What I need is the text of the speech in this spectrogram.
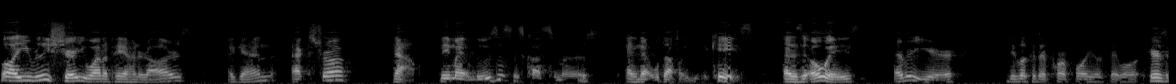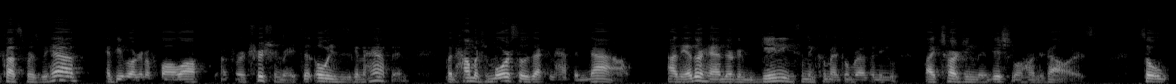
well, are you really sure you want to pay $100 again, extra? Now, they might lose us as customers, and that will definitely be the case. As always, every year, they look at their portfolio and say, well, here's the customers we have, and people are going to fall off for attrition rates. That always is going to happen. But how much more so is that going to happen now? On the other hand, they're going to be gaining some incremental revenue by charging the additional $100. So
